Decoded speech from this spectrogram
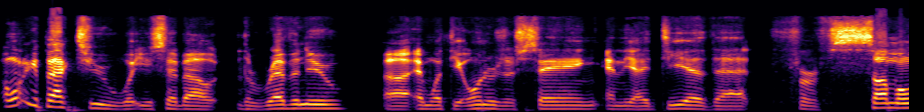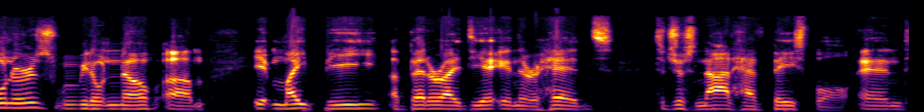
I want to get back to what you said about the revenue uh, and what the owners are saying, and the idea that for some owners, we don't know, um, it might be a better idea in their heads to just not have baseball. And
